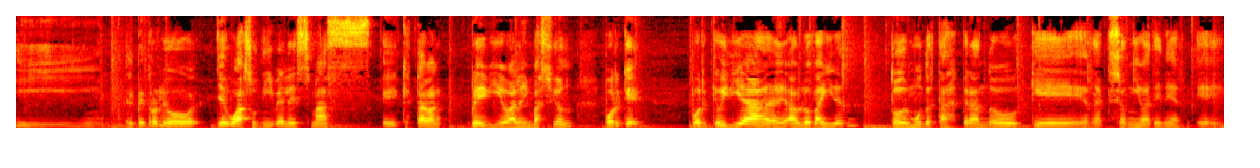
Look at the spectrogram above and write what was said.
y el petróleo llegó a sus niveles más eh, que estaban previo a la invasión. ¿Por qué? Porque hoy día eh, habló Biden todo el mundo estaba esperando qué reacción iba a tener, eh,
